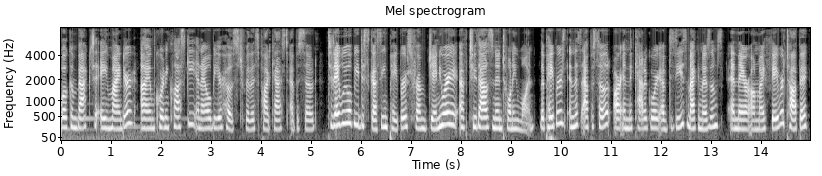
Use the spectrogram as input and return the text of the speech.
Welcome back to A Minder. I am Courtney Klosky and I will be your host for this podcast episode. Today we will be discussing papers from January of 2021. The papers in this episode are in the category of disease mechanisms and they are on my favorite topic,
